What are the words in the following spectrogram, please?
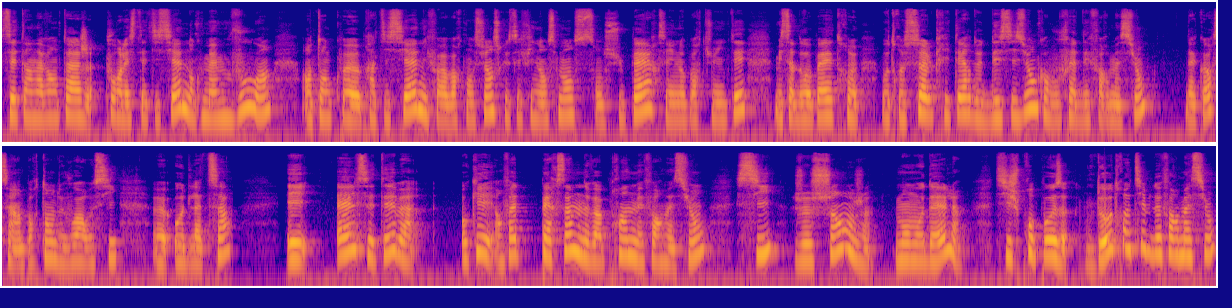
C'est un avantage pour l'esthéticienne, donc même vous, hein, en tant que euh, praticienne, il faut avoir conscience que ces financements sont super, c'est une opportunité, mais ça ne doit pas être votre seul critère de décision quand vous faites des formations. D'accord? C'est important de voir aussi euh, au-delà de ça. Et elle, c'était, bah, ok, en fait, personne ne va prendre mes formations si je change mon modèle, si je propose d'autres types de formations,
